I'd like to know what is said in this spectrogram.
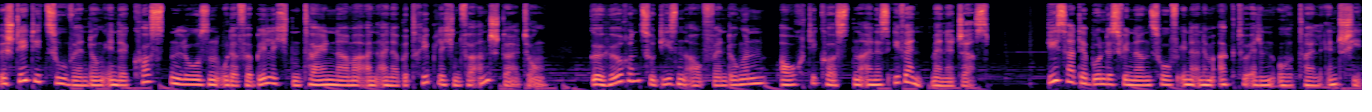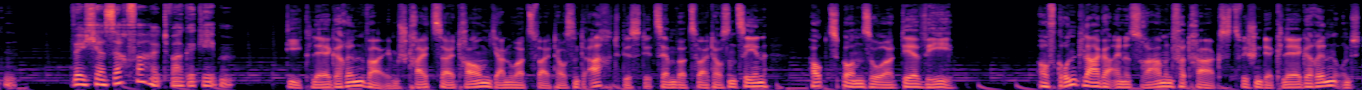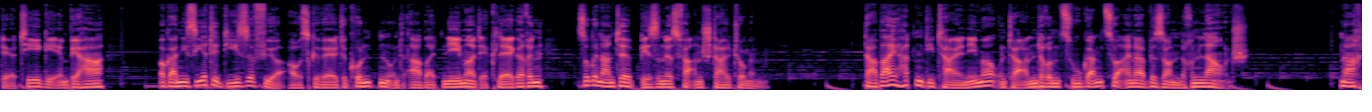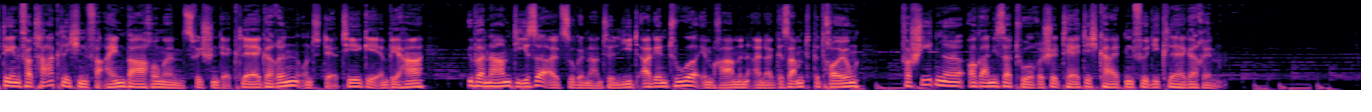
Besteht die Zuwendung in der kostenlosen oder verbilligten Teilnahme an einer betrieblichen Veranstaltung, gehören zu diesen Aufwendungen auch die Kosten eines Eventmanagers. Dies hat der Bundesfinanzhof in einem aktuellen Urteil entschieden. Welcher Sachverhalt war gegeben? Die Klägerin war im Streitzeitraum Januar 2008 bis Dezember 2010 Hauptsponsor der W. Auf Grundlage eines Rahmenvertrags zwischen der Klägerin und der T GmbH organisierte diese für ausgewählte Kunden und Arbeitnehmer der Klägerin sogenannte Business-Veranstaltungen. Dabei hatten die Teilnehmer unter anderem Zugang zu einer besonderen Lounge. Nach den vertraglichen Vereinbarungen zwischen der Klägerin und der T GmbH übernahm diese als sogenannte Lead-Agentur im Rahmen einer Gesamtbetreuung verschiedene organisatorische Tätigkeiten für die Klägerin.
